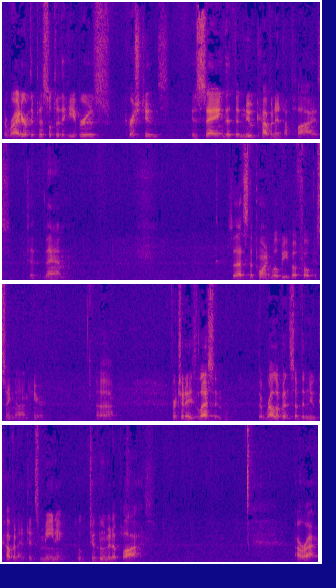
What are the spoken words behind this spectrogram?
The writer of the epistle to the Hebrews, Christians, is saying that the new covenant applies to them. So that's the point we'll be focusing on here uh, for today's lesson the relevance of the new covenant, its meaning, who, to whom it applies. All right.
